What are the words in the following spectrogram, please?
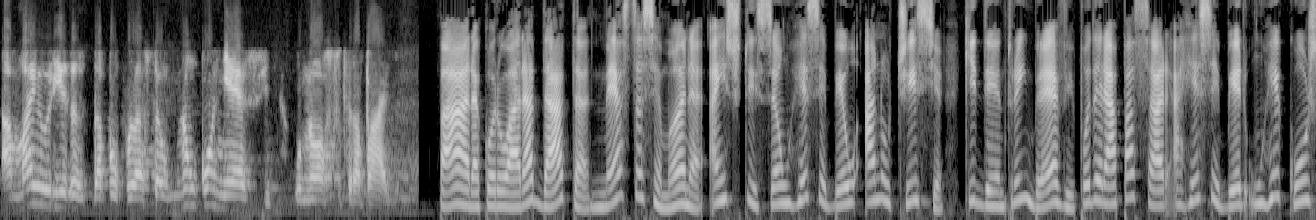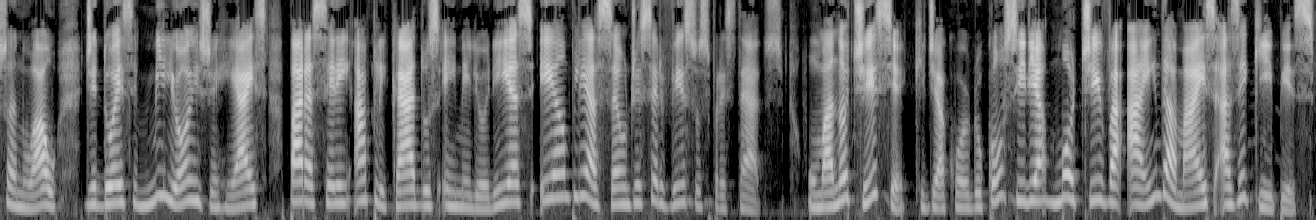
A maioria da, da população não conhece o nosso trabalho. Para coroar a data, nesta semana, a instituição recebeu a notícia que, dentro em breve, poderá passar a receber um recurso anual de 2 milhões de reais para serem aplicados em melhorias e ampliação de serviços prestados. Uma notícia que, de acordo com Síria, motiva ainda mais as equipes.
